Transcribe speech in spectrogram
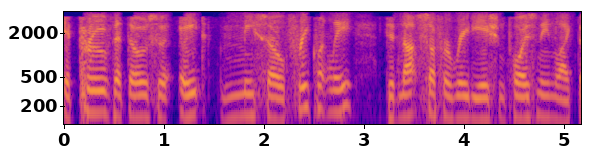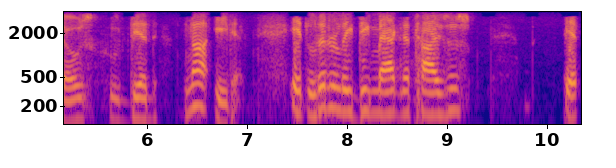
it proved that those who ate miso frequently did not suffer radiation poisoning like those who did not eat it. It literally demagnetizes it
